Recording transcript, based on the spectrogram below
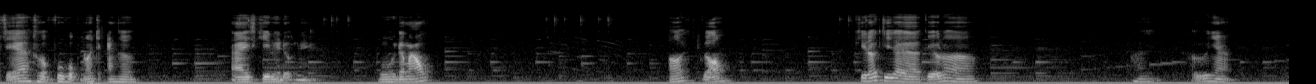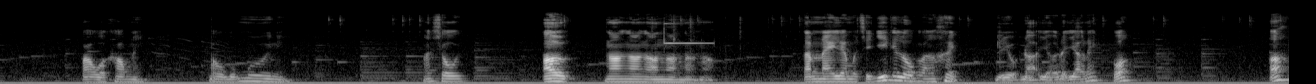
sẽ thuộc thu phục nó chắc ăn hơn. Đây skin này được nè. 10 phần trăm máu. Ơi gọn khi đó chỉ là kiểu là thử nha. Power không này bầu 40 này nó xôi ừ ngon ngon ngon ngon ngon ngon. Tầm này là mình sẽ giết nó luôn bạn ơi điều đợi giờ đợi giờ đấy. Ủa? Ơ?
